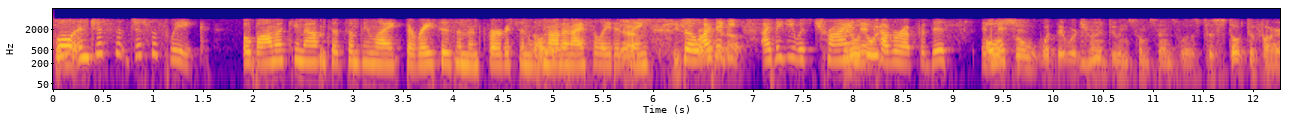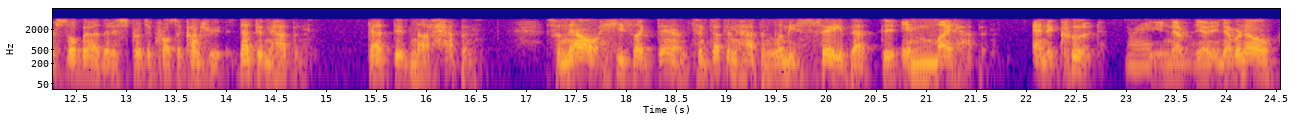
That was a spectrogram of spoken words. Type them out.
So well, what? and just just this week, Obama came out and said something like the racism in Ferguson was Oh, not yeah. an isolated Yes, thing. he's So I think he. I think he was trying You know to cover up for this admission. Also, what they were trying Mhm. to do in some sense was to stoke the fire so bad that it spreads across the country. That didn't happen. That did not happen. So now he's like, damn, since that didn't happen, let me say that it it might happen. And it could. right. You never you never know.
